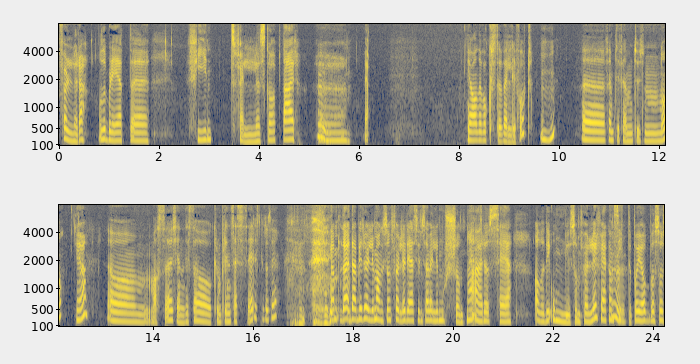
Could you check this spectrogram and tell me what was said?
følgere. Og det ble et eh, fint fellesskap der. Eh, ja. Ja, det vokste veldig fort. Mm -hmm. 55 000 nå. Ja. Og masse kjendiser og kronprinsesser, skulle du si. Det er- det blitt veldig mange som følger. Det jeg syns er veldig morsomt nå, er å se alle de unge som følger. For jeg kan sitte på jobb, og så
